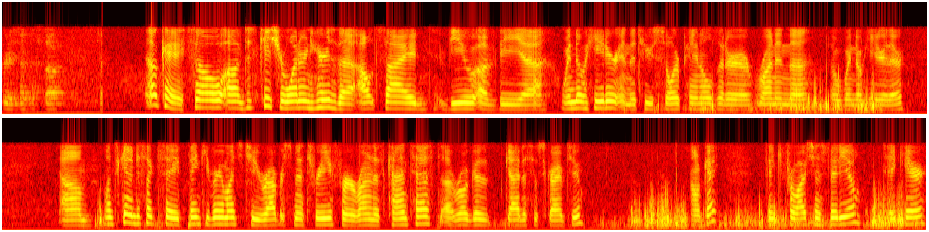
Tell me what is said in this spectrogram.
Pretty simple stuff. Okay, so uh, just in case you're wondering, here's the outside view of the uh, window heater and the two solar panels that are running the, the window heater there. Um, once again, I'd just like to say thank you very much to Robert Smith 3 for running this contest. A real good guy to subscribe to. Okay, thank you for watching this video. Take care,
